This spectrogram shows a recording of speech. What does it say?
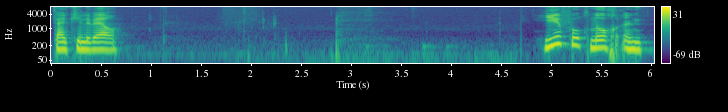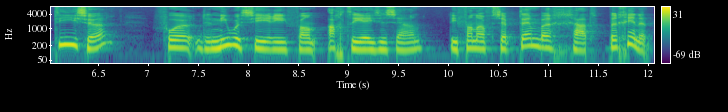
Dank jullie wel. Hier volgt nog een teaser voor de nieuwe serie van Achter Jezus aan, die vanaf september gaat beginnen.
